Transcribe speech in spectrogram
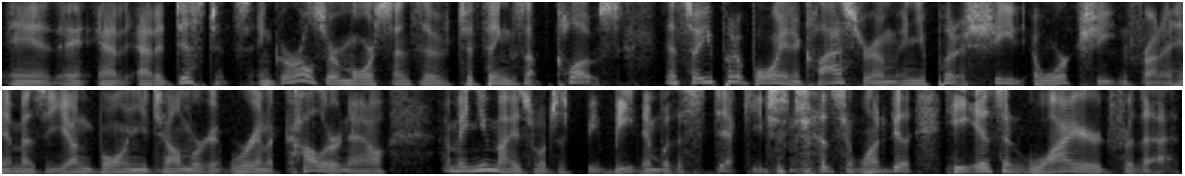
and, and, at a distance. And girls are more sensitive to things up close. And so you put a boy in a classroom and you put a sheet, a worksheet in front of him as a young boy, and you tell him we're gonna, we're going to color now. I mean, you might as well just be beating him with a stick. He just doesn't want to do it. He isn't wired for that.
